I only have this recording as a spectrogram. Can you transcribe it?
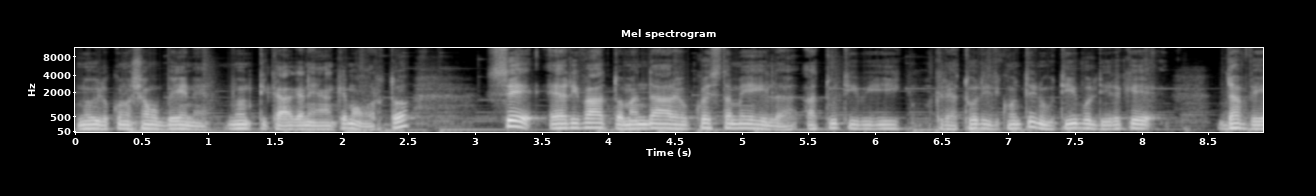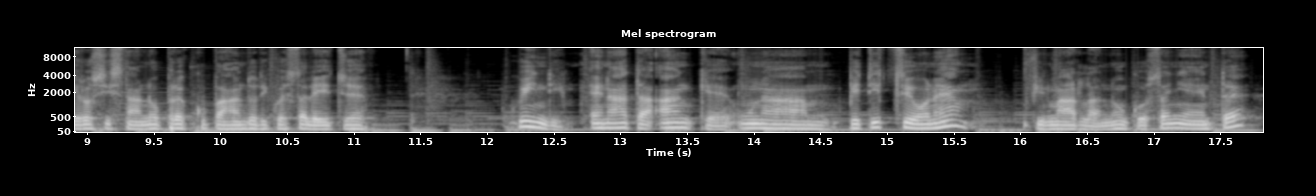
noi lo conosciamo bene, non ti caga neanche morto, se è arrivato a mandare questa mail a tutti i creatori di contenuti vuol dire che davvero si stanno preoccupando di questa legge. Quindi è nata anche una petizione firmarla non costa niente,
